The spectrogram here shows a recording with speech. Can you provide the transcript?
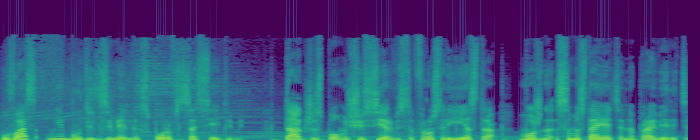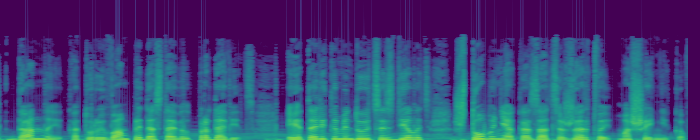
у вас не будет земельных споров с соседями. Также с помощью сервисов Росреестра можно самостоятельно проверить данные, которые вам предоставил продавец. Это рекомендуется сделать, чтобы не оказаться жертвой мошенников.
